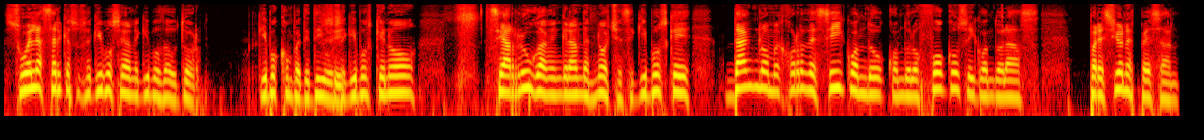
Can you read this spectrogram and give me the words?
suele hacer que sus equipos sean equipos de autor. Equipos competitivos, equipos que no se arrugan en grandes noches, equipos que dan lo mejor de sí cuando, cuando los focos y cuando las presiones pesan.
